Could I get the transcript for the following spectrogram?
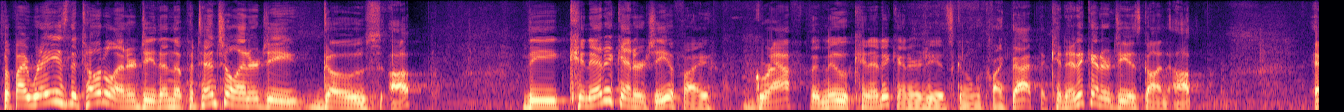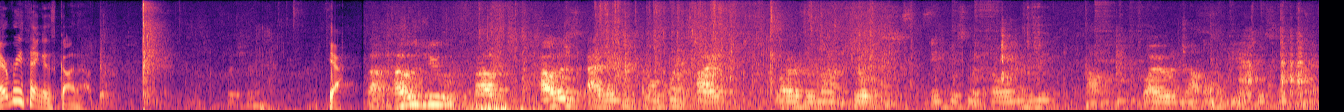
So if I raise the total energy, then the potential energy goes up. The kinetic energy, if I graph the new kinetic energy, it's going to look like that. The kinetic energy has gone up. Everything has gone up. Yeah. Uh, how would you, uh, how is adding 1.5 whatever amount of joules increasing the total energy? Um, why would it not only be increasing the energy?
